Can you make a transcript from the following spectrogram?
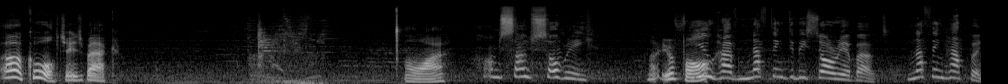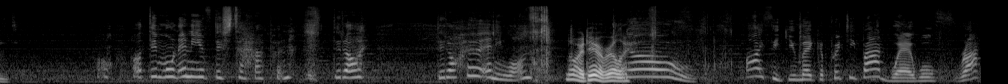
Oh, cool. Change back. Aw. I'm so sorry. Not your fault. You have nothing to be sorry about. Nothing happened. Oh, I didn't want any of this to happen. Did I? Did I hurt anyone? No idea, really. No. I think you make a pretty bad werewolf rat.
